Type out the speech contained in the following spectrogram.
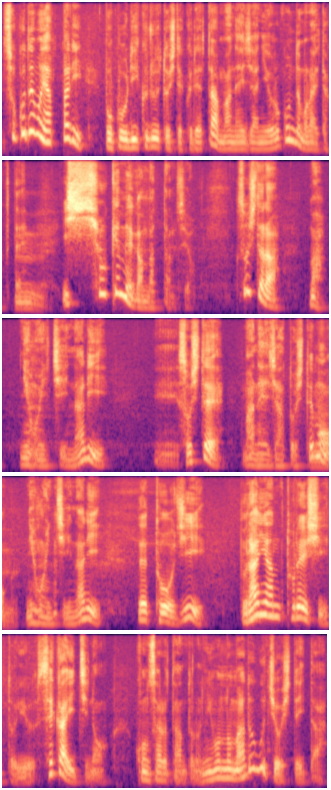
そこでもやっぱり僕をリクルートしてくれたマネージャーに喜んでもらいたくて、うん。うん一生懸命頑張ったんですよ。そしたらまあ日本一になり、えーそしてマネージャーとしても日本一になり、で当時ブライアン・トレーシーという世界一のコンサルタントの日本の窓口をしていた、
